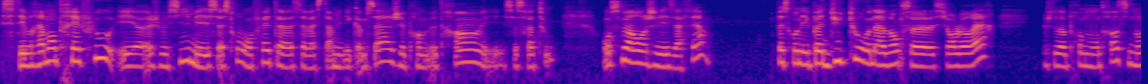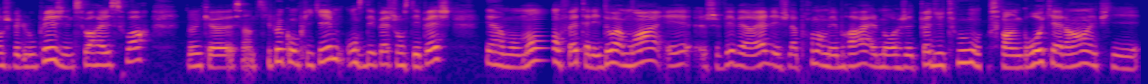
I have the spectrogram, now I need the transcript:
C'était vraiment très flou et euh, je me suis dit, mais ça se trouve, en fait, euh, ça va se terminer comme ça, je vais prendre le train et ce sera tout. On se met à ranger les affaires parce qu'on n'est pas du tout en avance euh, sur l'horaire je dois prendre mon train, sinon je vais le louper. J'ai une soirée le soir, donc euh, c'est un petit peu compliqué. On se dépêche, on se dépêche. Et à un moment, en fait, elle est dos à moi et je vais vers elle et je la prends dans mes bras. Elle me rejette pas du tout. On se fait un gros câlin et puis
